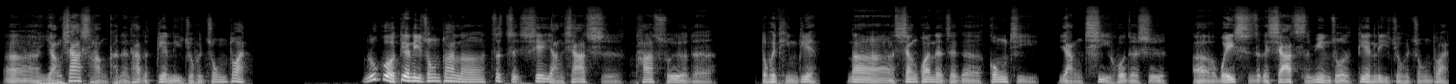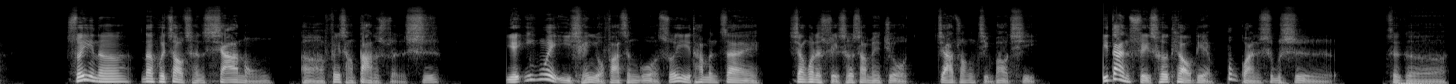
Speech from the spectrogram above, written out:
呃，养虾场可能它的电力就会中断。如果电力中断了，这这些养虾池它所有的都会停电。那相关的这个供给氧气或者是呃维持这个虾池运作的电力就会中断，所以呢，那会造成虾农呃非常大的损失。也因为以前有发生过，所以他们在相关的水车上面就加装警报器，一旦水车跳电，不管是不是这个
